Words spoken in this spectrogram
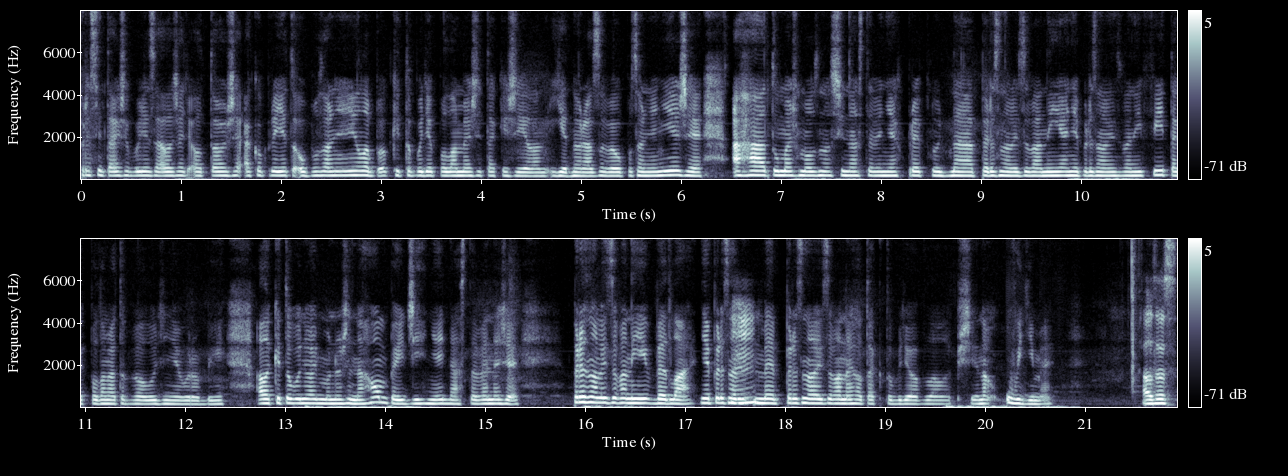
presne tak, že bude záležať od toho, že ako príde to upozornenie, lebo keď to bude podľa mňa, že také, že je len jednorazové upozornenie, že aha, tu máš možnosť v nastaveniach prepnúť na personalizovaný a nepersonalizovaný feed, tak podľa mňa to veľa ľudí neurobí. Ale keď to bude mať možno, že na homepage hneď nastavené, že personalizovaný vedľa nepersonalizovaného, mm. tak to bude oveľa lepšie. No, uvidíme. Ale zase,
